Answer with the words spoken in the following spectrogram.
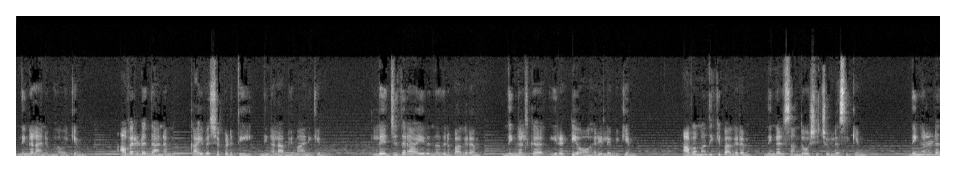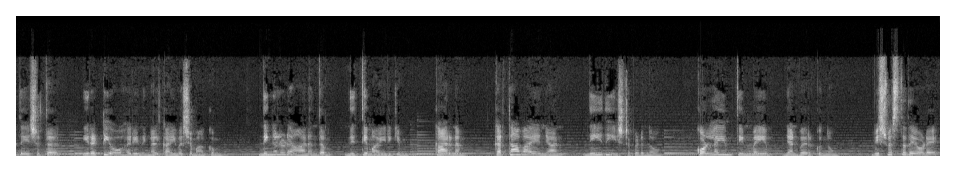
നിങ്ങൾ അനുഭവിക്കും. അവരുടെ ധനം കൈവശപ്പെടുത്തി നിങ്ങൾ അഭിമാനിക്കും. ലജ്ജിതരായിരുന്നതിനു പകരം നിങ്ങൾക്ക് ഇരട്ടി ഓഹരി ലഭിക്കും. അവമതിക്ക് പകരം നിങ്ങൾ സന്തോഷിച്ചുല്ലസിക്കും. നിങ്ങളുടെ ദേശത്ത് ഇരട്ടി ഓഹരി നിങ്ങൾ കൈവശമാക്കും. നിങ്ങളുടെ ആനന്ദം നിത്യമായിരിക്കും. കാരണം കർത്താവായ ഞാൻ നീതി ഇഷ്ടപ്പെടുന്നു. കൊള്ളയും തിന്മയും ഞാൻ വെറുക്കുന്നു. വിശ്വസ്തയോടെ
